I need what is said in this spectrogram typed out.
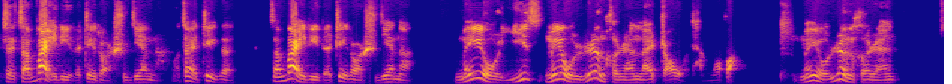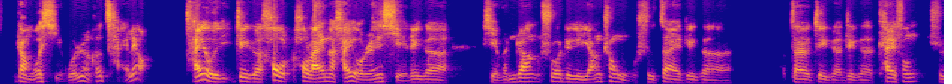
在在外地的这段时间呢，我在这个在外地的这段时间呢，没有一没有任何人来找我谈过话，没有任何人让我写过任何材料，还有这个后后来呢，还有人写这个。写文章说这个杨成武是在这个，在这个这个开封是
